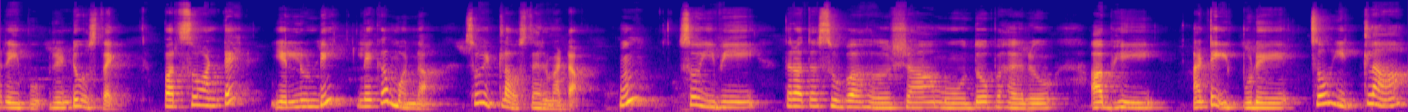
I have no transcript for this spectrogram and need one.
రేపు రెండు వస్తాయి. పర్సో అంటే ఎల్లుండి లేక మొన్న. సో ఇట్లా వస్తాయన్నమాట. సో ఇవి తర్వాత సుబహ్ షాము దోపహరు అభి అంటే ఇప్పుడే. సో ఇట్లా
